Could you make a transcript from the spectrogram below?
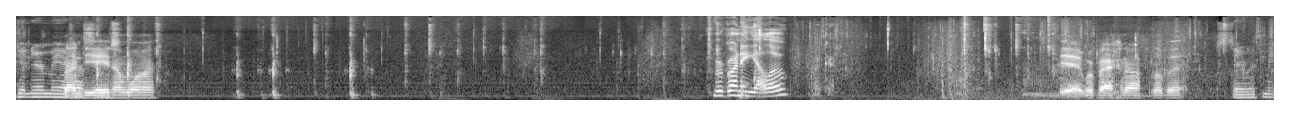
Get near me. I got 98 some on one. We're going to yellow? Okay. Yeah, we're backing off a little bit. Stay with me.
